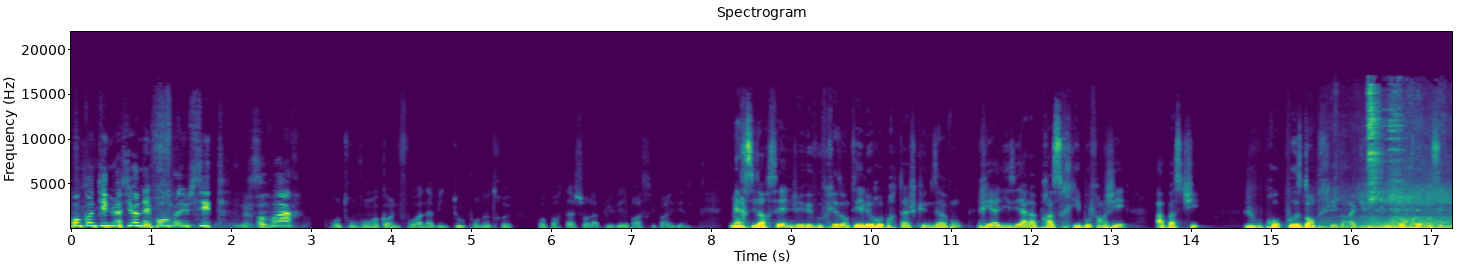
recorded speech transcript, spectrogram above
Bonne continuation et bonne réussite. Au revoir. Retrouvons encore une fois Nabintou pour notre reportage sur la plus vieille brasserie parisienne. Merci Larsène, je vais vous présenter le reportage que nous avons réalisé à la brasserie Beaufinger à Bastier. Je vous propose d'entrer dans la cuisine pour commencer.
